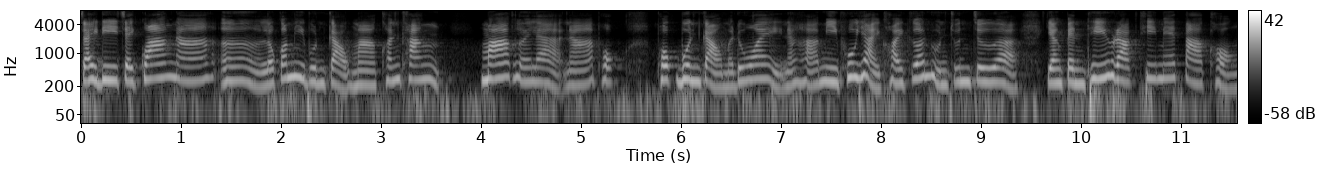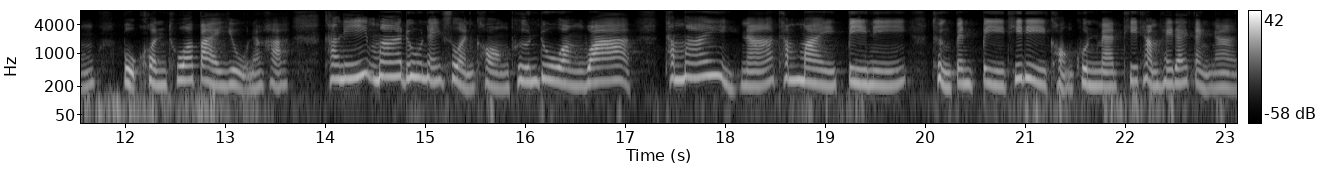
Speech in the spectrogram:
ใจดีใจกว้างนะ เออ แล้วก็มีบุญเก่ามาค่อนข้าง มากเลยแหละนะพกพกบุญเก่ามาด้วยนะคะ มีผู้ใหญ่คอยเกื้อหนุนจุนเจือ ยังเป็นที่รักที่เมตตาของบุคคลทั่วไปอยู่นะคะ คราวนี้มาดูในส่วนของพื้นดวงว่าทำไมนะทำไมปีนี้ถึงเป็นปีที่ดีของคุณแมทที่ทำให้ได้แต่งงาน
